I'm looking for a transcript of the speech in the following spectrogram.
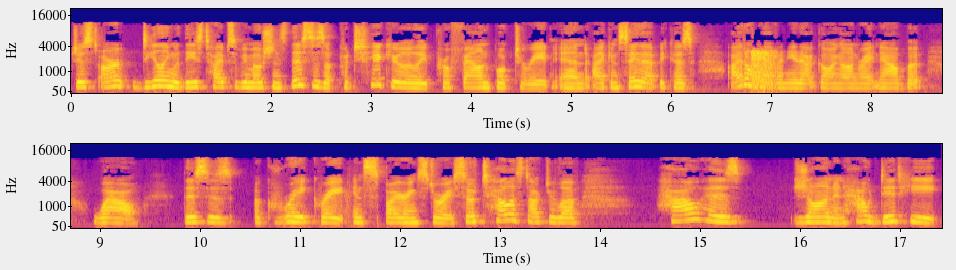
just aren't dealing with these types of emotions. This is a particularly profound book to read. And I can say that because I don't have any of that going on right now, but wow, this is a great, great, inspiring story. So tell us, Dr. Love, how has Jean and how did he,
